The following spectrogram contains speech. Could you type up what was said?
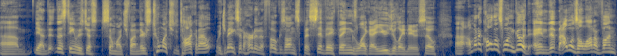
Um, yeah, th- this team is just so much fun. There's too much to talk about, which makes it harder to focus on specific things like I usually do. So uh, I'm going to call this one good. And th- that was a lot of fun.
